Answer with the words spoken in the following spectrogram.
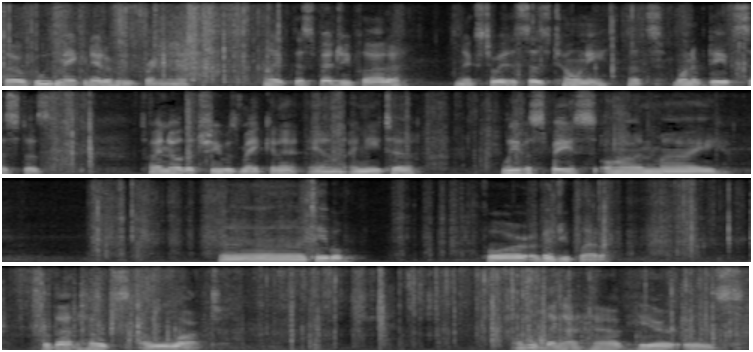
So who's making it or who's bringing it. Like this veggie platter, next to it it says Tony, that's one of Dave's sisters. So I know that she was making it and I need to leave a space on my uh, table for a veggie platter. So that helps a lot. Other thing I have here is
